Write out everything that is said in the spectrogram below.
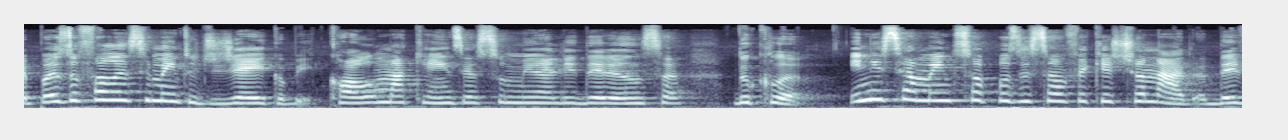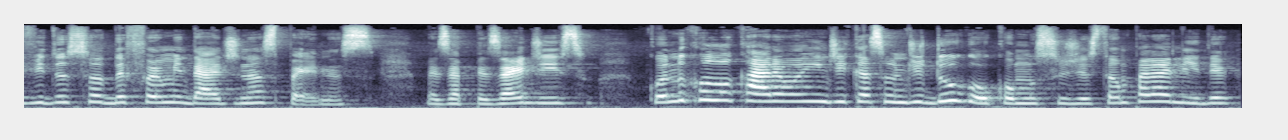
Depois do falecimento de Jacob, Colin Mackenzie assumiu a liderança do clã. Inicialmente, sua posição foi questionada devido à sua deformidade nas pernas, mas apesar disso, quando colocaram a indicação de Dougal como sugestão para líder,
